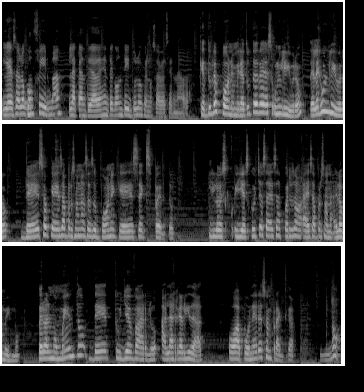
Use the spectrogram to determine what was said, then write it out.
Y eso lo confirma la cantidad de gente con título que no sabe hacer nada. Que tú les pones, mira, tú te lees un libro, te lees un libro de eso que esa persona se supone que es experto y, lo, y escuchas a esa, persona, a esa persona, es lo mismo. Pero al momento de tú llevarlo a la realidad, o a poner eso en práctica. No.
